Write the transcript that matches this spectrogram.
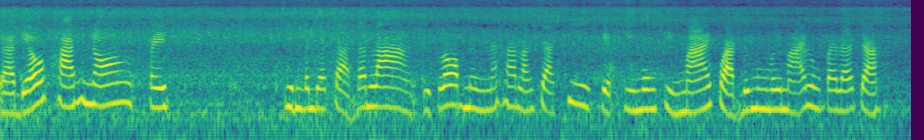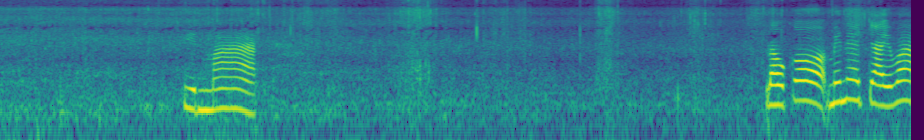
จะเดี๋ยวพาพี่น้องไปกินบรรยากาศด้านล่างอีกรอบหนึ่งนะคะ หลังจากที่เก็บกิ่งมงกิ่งไม้กวาดใบมุงใบไม้ลงไปแล้วจ้ะฟินมาก เราก็ไม่แน่ใจว่า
